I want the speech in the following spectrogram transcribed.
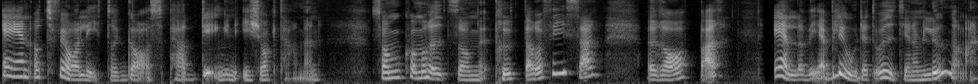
1 och 2 liter gas per dygn i tjocktarmen som kommer ut som pruttar och fisar, rapar eller via blodet och ut genom lungorna.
